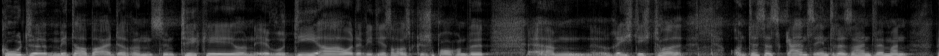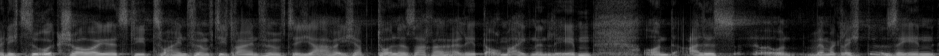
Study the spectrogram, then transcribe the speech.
gute Mitarbeiterin, Syntyche und Evodia oder wie das ausgesprochen wird, ähm, richtig toll. Und das ist ganz interessant, wenn man, wenn ich zurückschaue jetzt die 52, 53 Jahre, ich habe tolle Sachen erlebt, auch im eigenen Leben und alles. Und wenn wir gleich sehen,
